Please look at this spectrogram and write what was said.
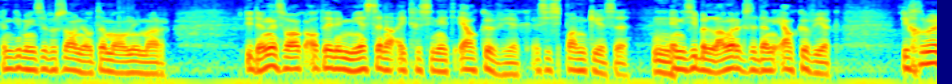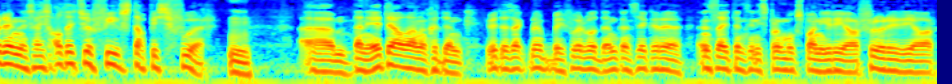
dink die mense verstaan heeltemal nie, maar die ding is waar ek altyd die meeste na uitgesien het elke week is die spankeuse Mm. mm. en dis die belangrikste ding elke week. Die groot ding is hy's altyd so vier stappies voor. Mm. Ehm um, dan het hy al aan gedink. Jy weet as ek nou byvoorbeeld dink aan sekere insluitings in die Springbokspan hierdie jaar, vroeër hierdie jaar.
